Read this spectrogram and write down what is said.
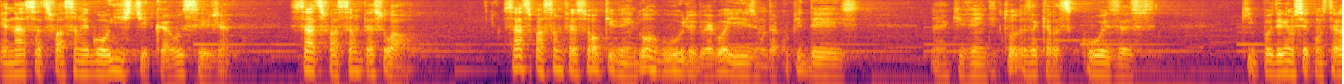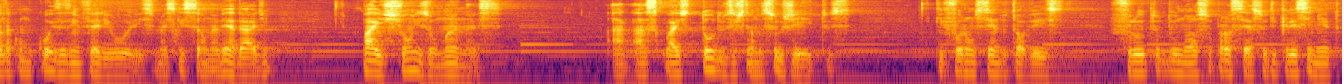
é na satisfação egoística, ou seja, satisfação pessoal. Satisfação pessoal que vem do orgulho, do egoísmo, da cupidez, né, que vem de todas aquelas coisas que poderiam ser consideradas como coisas inferiores, mas que são, na verdade, paixões humanas às quais todos estamos sujeitos, que foram sendo talvez fruto do nosso processo de crescimento.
